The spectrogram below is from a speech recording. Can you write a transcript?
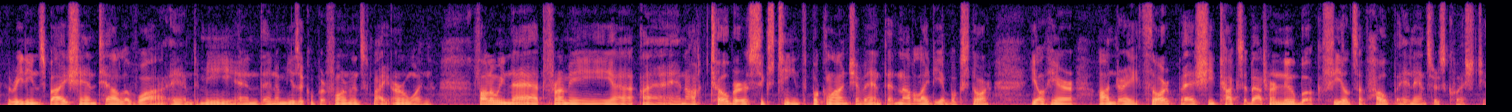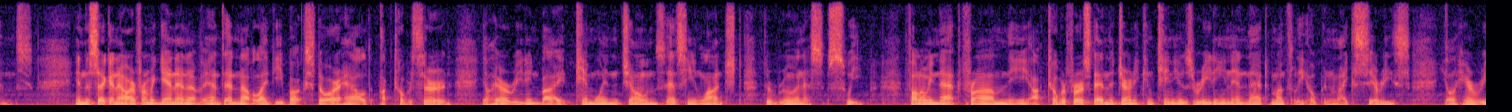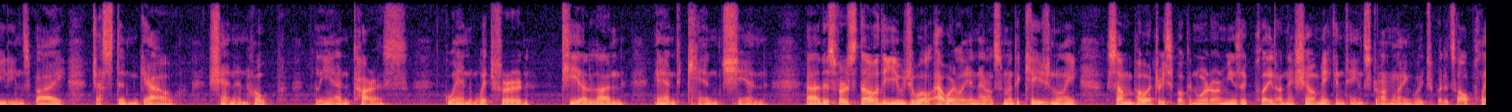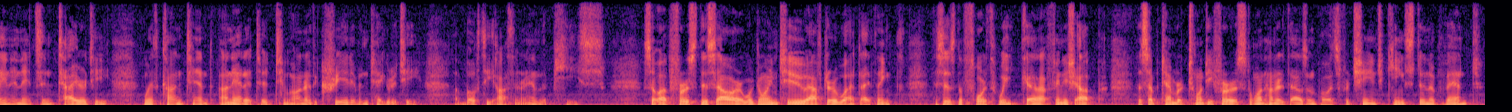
readings by Chantal Lavoie and me, and then a musical performance by Irwin. Following that, from a uh, an October 16th book launch event at Novel Idea Bookstore, You'll hear Andre Thorpe as she talks about her new book, Fields of Hope, and answers questions. In the second hour, from again an event at Novel Idea Bookstore held October 3rd, you'll hear a reading by Tim Wynne Jones as he launched The Ruinous Sweep. Following that, from the October 1st and The Journey Continues reading in that monthly open mic series, you'll hear readings by Justin Gow, Shannon Hope, Leanne Torres, Gwen Whitford, Tia Lunn, and Ken Chin. Uh, this first, though, the usual hourly announcement. Occasionally, some poetry, spoken word, or music played on this show may contain strong language, but it's all played in its entirety with content unedited to honor the creative integrity of both the author and the piece. So, up first this hour, we're going to, after what I think this is the fourth week. Uh, finish up the September 21st 100,000 Poets for Change Kingston event.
